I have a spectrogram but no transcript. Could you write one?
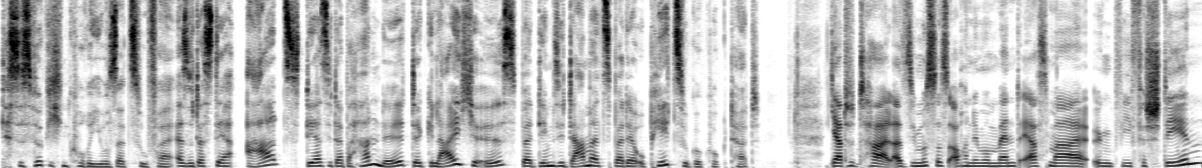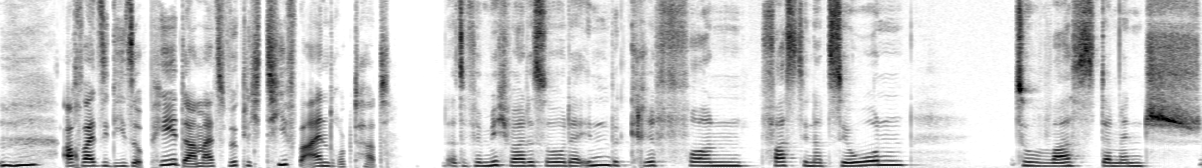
Das ist wirklich ein kurioser Zufall. Also, dass der Arzt, der sie da behandelt, der gleiche ist, bei dem sie damals bei der OP zugeguckt hat. Ja, total. Also sie muss das auch in dem Moment erstmal irgendwie verstehen, mhm. auch weil sie diese OP damals wirklich tief beeindruckt hat. Also für mich war das so der Inbegriff von Faszination, zu was der Mensch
